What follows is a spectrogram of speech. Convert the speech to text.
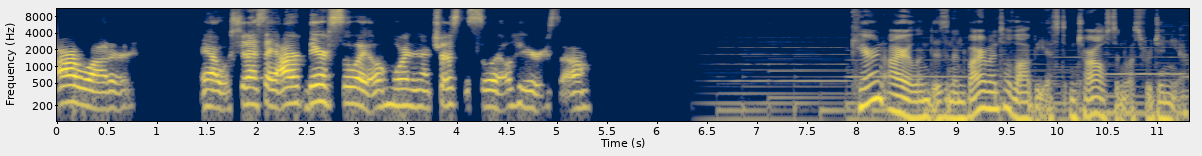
our water. Yeah, should I say our their soil more than I trust the soil here. So Karan Ireland is an environmental lobbyist in Charleston, West Virginia.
